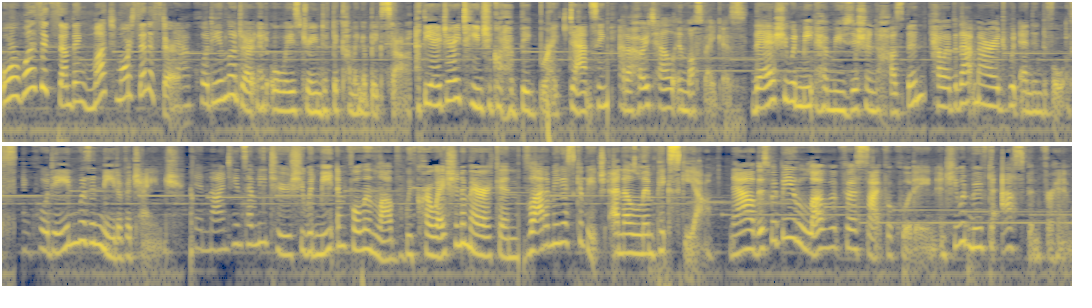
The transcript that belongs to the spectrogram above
Or was it something much more sinister? Now, Claudine Laudotte had always dreamed of becoming a big star. At the age of 18, she got her big break dancing at a hotel in Las Vegas. There, she would meet her musician husband. However, that marriage would end in divorce. And Claudine was in need of a change. In 1972, she would meet and fall in love with Croatian American Vladimir Skibic, an Olympic skier. Now, this would be love at first sight for Claudine, and she would move to Aspen for him.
